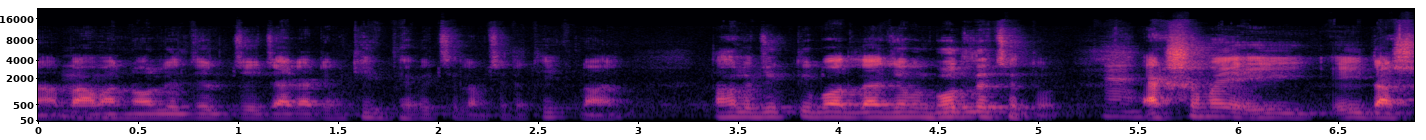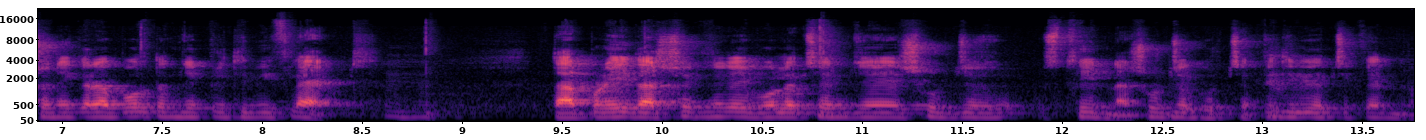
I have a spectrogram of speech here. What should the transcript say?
না বা আমার নলেজের যে জায়গাটা আমি ঠিক ভেবেছিলাম সেটা ঠিক নয় তাহলে যুক্তি বদলায় যেমন বদলেছে তো। হ্যাঁ। একসময় এই এই দার্শনিকেরা বলতেন যে পৃথিবী ফ্ল্যাট। তারপরে এই দার্শনিকরাই বলেছেন যে সূর্য স্থির না সূর্য ঘুরছে পৃথিবী হচ্ছে কেন্দ্র।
